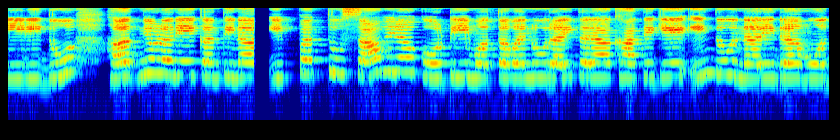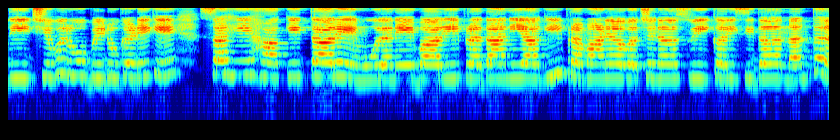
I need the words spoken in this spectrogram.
ನೀಡಿದ್ದು, ಹದಿನೇಳನೇ ಕಂತಿನ ಇಪ್ಪತ್ತು ಸಾವಿರ ಕೋಟಿ ಮೊತ್ತವನ್ನು ರೈತರ ಖಾತೆಗೆ ಇಂದು ನರೇಂದ್ರ ಮೋದಿಜಿಯವರು ಬಿಡುಗಡೆಗೆ ಸಹಿ ಹಾಕಿದ್ದಾರೆ. ಮೂರನೇ ಬಾರಿ ಪ್ರಧಾನಿಯಾಗಿ ಪ್ರಮಾಣ ವಚನ ಸ್ವೀಕರಿಸಿದ ನಂತರ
